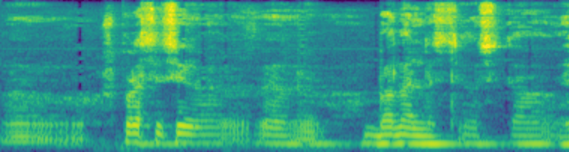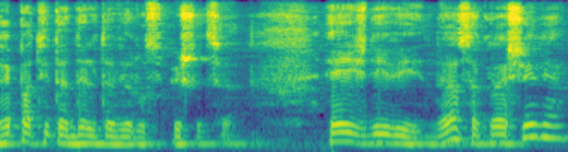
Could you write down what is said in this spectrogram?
э, простите банальность, значит, а, гепатита дельта вирус пишется, HDV, да, сокращение.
